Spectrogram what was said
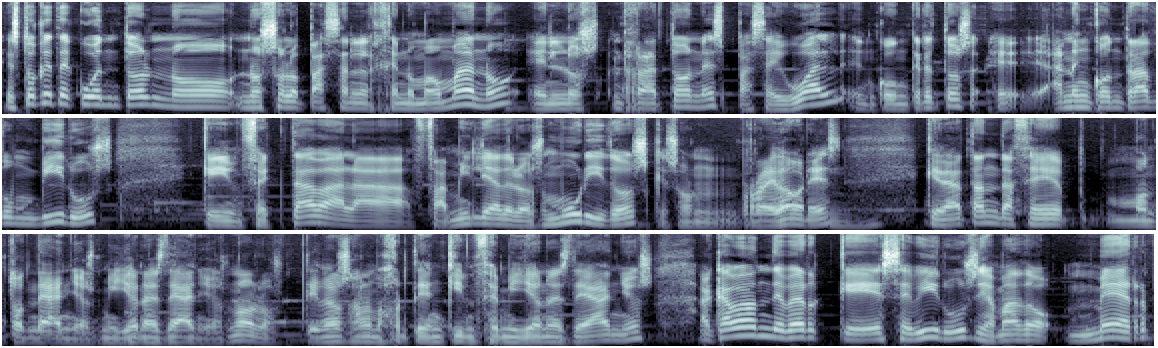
Esto que te cuento no, no solo pasa en el genoma humano, en los ratones pasa igual. En concreto, eh, han encontrado un virus que infectaba a la familia de los múridos, que son roedores, que datan de hace un montón de años, millones de años. ¿no? Los primeros a lo mejor tienen 15 millones de años. Acaban de ver que ese virus llamado MERV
